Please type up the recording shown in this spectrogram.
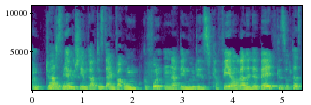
und du hattest mir ja geschrieben, du hattest dein Warum gefunden, nachdem du dieses Café am Rande der Welt gesucht hast.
